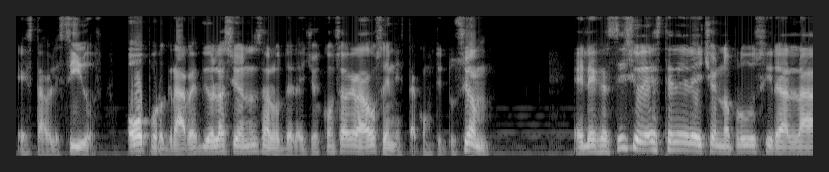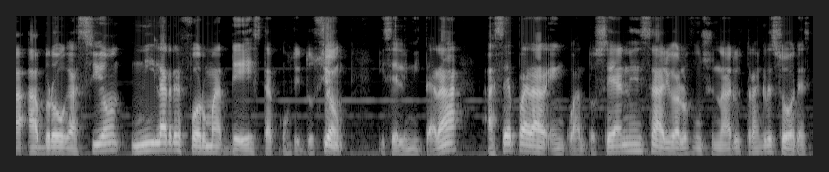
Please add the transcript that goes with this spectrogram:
establecidos, o por graves violaciones a los derechos consagrados en esta Constitución. El ejercicio de este derecho no producirá la abrogación ni la reforma de esta Constitución y se limitará a separar en cuanto sea necesario a los funcionarios transgresores,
